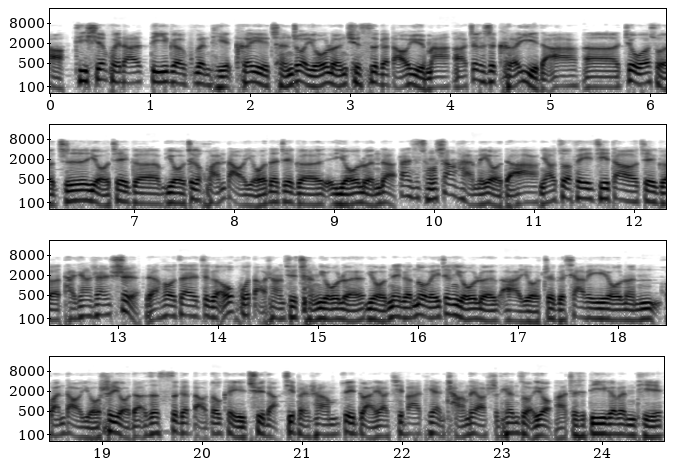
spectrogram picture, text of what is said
好，第先回答第一个问题，可以乘坐游轮去四个岛屿吗？啊，这个是可以的啊。呃，就我所知，有这个有这个环岛游的这个游轮的，但是从上海没有的啊。你要坐飞机到这个檀香山市，然后在这个欧胡岛上去乘游轮，有那个诺维珍游轮啊，有这个夏威夷游轮环岛游是有的，这四个岛都可以去的，基本上最短要七八天，长的要十天左右啊。这是第一个问题。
